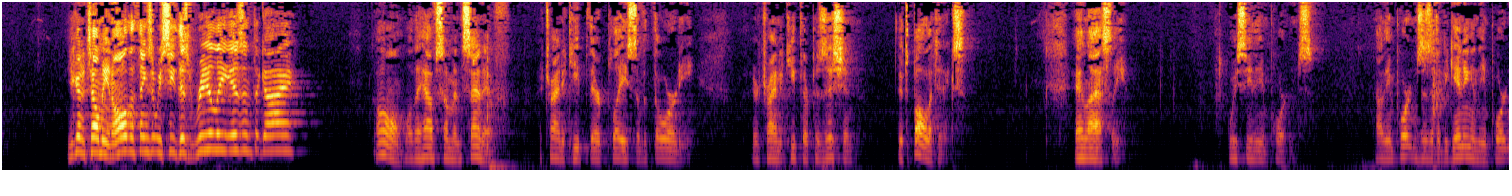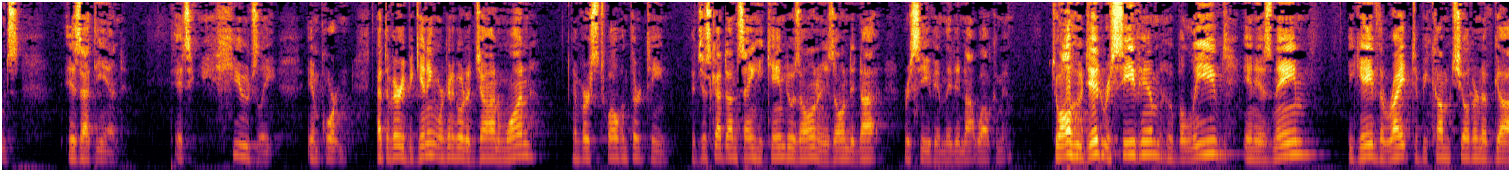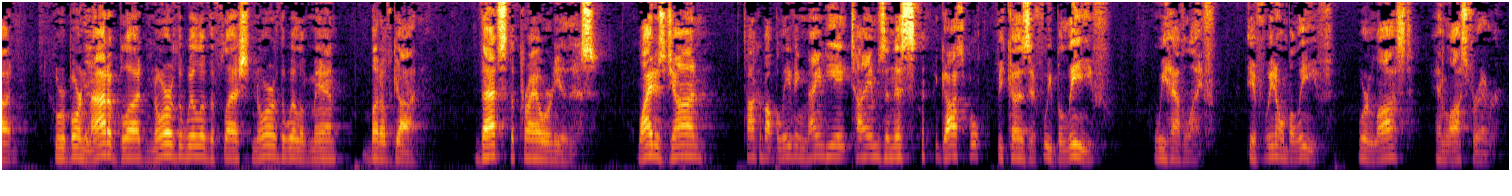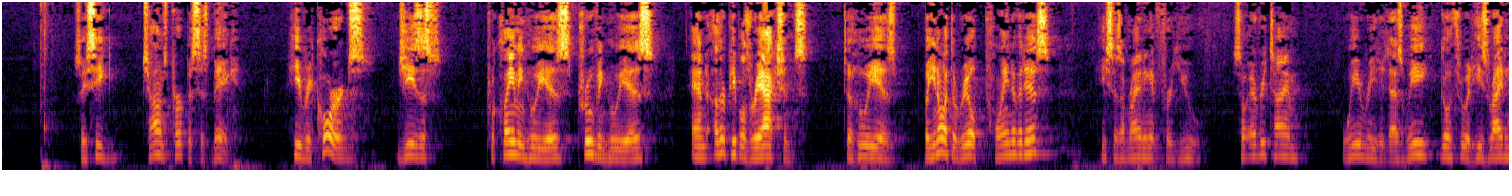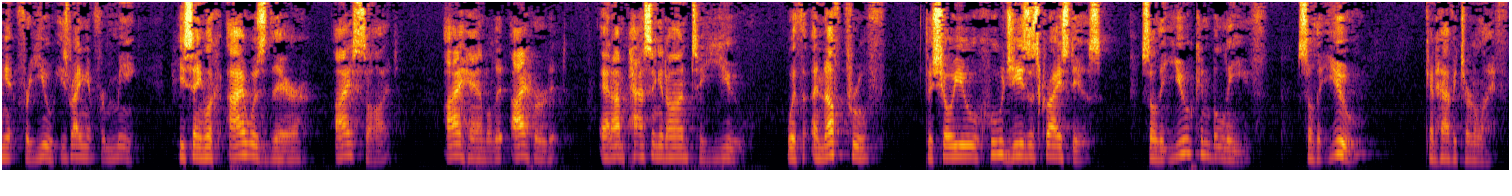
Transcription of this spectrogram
You're going to tell me in all the things that we see, this really isn't the guy? Oh, well they have some incentive. They're trying to keep their place of authority. They're trying to keep their position. It's politics. And lastly, we see the importance. Now the importance is at the beginning and the importance is at the end. It's hugely important. At the very beginning, we're going to go to John 1 and verse 12 and 13. It just got done saying he came to his own and his own did not receive him. They did not welcome him. To all who did receive him, who believed in his name, he gave the right to become children of God, who were born not of blood, nor of the will of the flesh, nor of the will of man, but of God. That's the priority of this. Why does John talk about believing 98 times in this gospel? Because if we believe, we have life. If we don't believe, we're lost and lost forever. So you see, John's purpose is big. He records Jesus proclaiming who he is, proving who he is, and other people's reactions to who he is. But you know what the real point of it is? He says, I'm writing it for you. So every time we read it, as we go through it, he's writing it for you. He's writing it for me. He's saying, look, I was there. I saw it. I handled it. I heard it. And I'm passing it on to you with enough proof to show you who Jesus Christ is so that you can believe, so that you can have eternal life.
